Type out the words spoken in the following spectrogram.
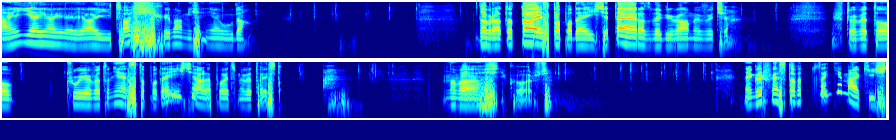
Ajajajajaj, coś chyba mi się nie uda. Dobra, to to jest to podejście. Teraz wygrywamy życie. Jeszcze to czuję, że to nie jest to podejście, ale powiedzmy, że to jest to. No właśnie, kurczę. Najgorsze jest to, że tutaj nie ma jakichś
